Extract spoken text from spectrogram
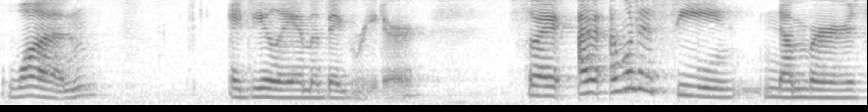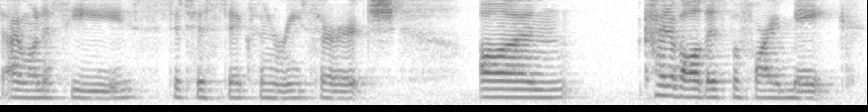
one, ideally I'm a big reader. So I, I, I want to see numbers, I want to see statistics and research on kind of all this before I make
